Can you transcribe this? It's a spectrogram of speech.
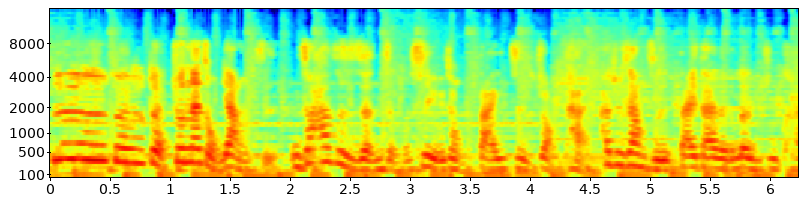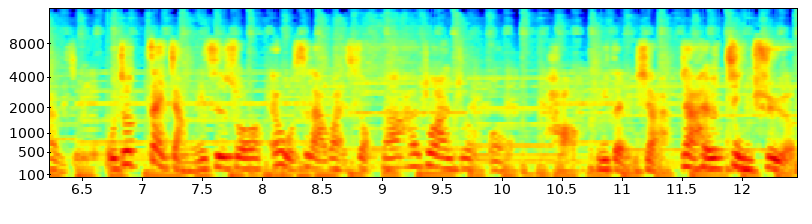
对对对对对对，就那种样子，你知道她的人整个是有一种呆滞状态，她就这样子呆呆的愣住看着我，我就再讲一次说，哎，我是来外送，然后他突然就哦。好，你等一下，这样他就进去了，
